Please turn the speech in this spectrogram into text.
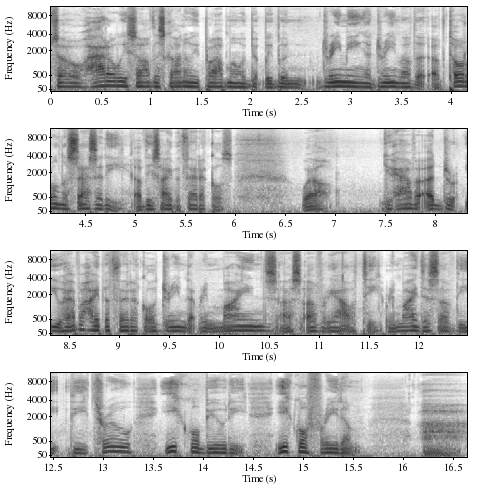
So how do we solve this continuity problem we've been dreaming a dream of, the, of total necessity of these hypotheticals? Well, you have a you have a hypothetical dream that reminds us of reality, reminds us of the the true equal beauty, equal freedom uh,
